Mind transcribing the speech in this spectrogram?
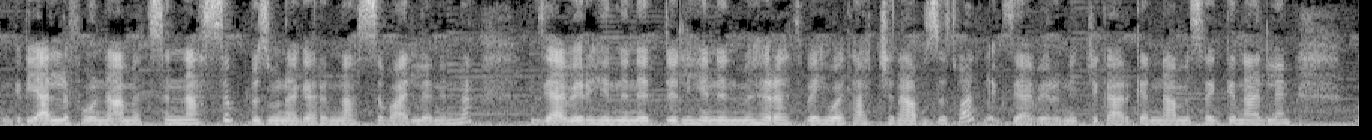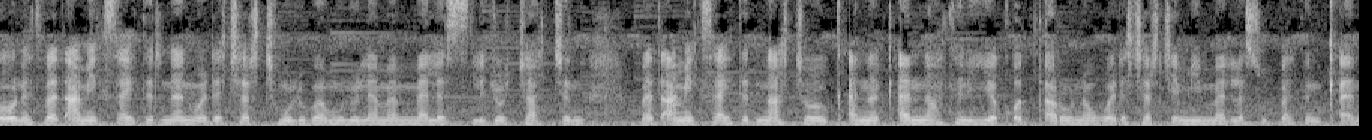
እንግዲህ ያለፈውን ዓመት ስናስብ ብዙ ነገር እናስባለን እና እግዚአብሔር ይህንን እድል ይህንን ምህረት በህይወታችን አብዝቷል። እግዚአብሔርን እጅግ አድርገን እናመሰግናለን። በእውነት በጣም excited ነን ወደ church ሙሉ በሙሉ ለመመለስ። ልጆቻችን በጣም excited ናቸው። ቀናትን እየቆጠሩ ነው ወደ church የሚመለሱበትን ቀን።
